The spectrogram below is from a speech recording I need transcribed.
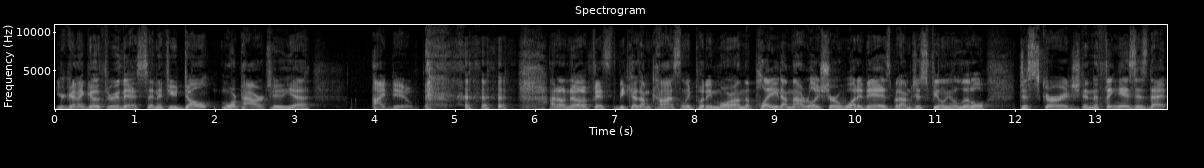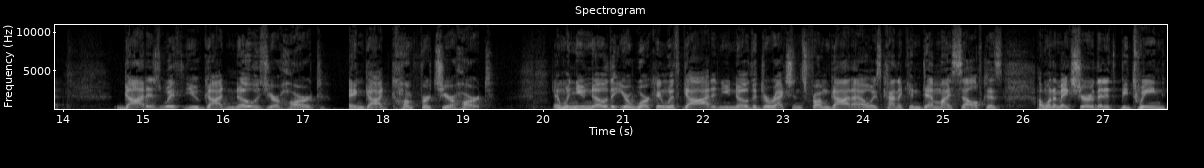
you're gonna go through this, and if you don't, more power to you. I do. I don't know if it's because I'm constantly putting more on the plate. I'm not really sure what it is, but I'm just feeling a little discouraged. And the thing is, is that God is with you. God knows your heart and God comforts your heart. And when you know that you're working with God and you know the directions from God, I always kind of condemn myself because I want to make sure that it's between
